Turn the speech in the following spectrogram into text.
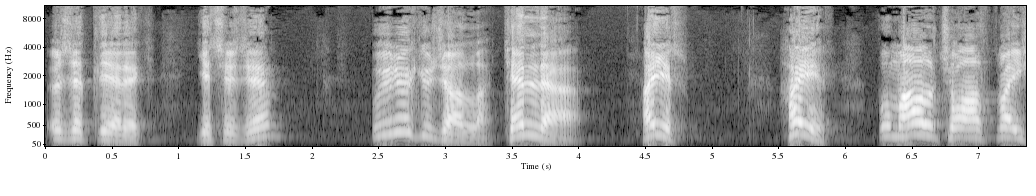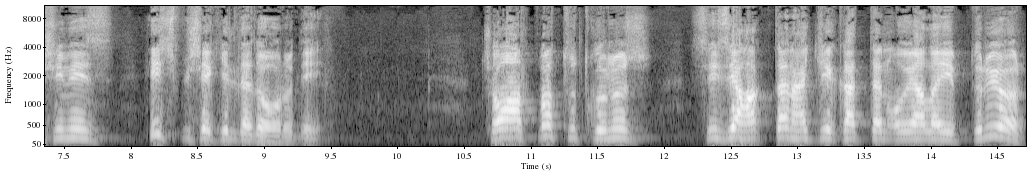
özetleyerek geçeceğim. Buyuruyor ki Yüce Allah. Kella. Hayır. Hayır. Bu mal çoğaltma işiniz hiçbir şekilde doğru değil. Çoğaltma tutkunuz sizi haktan hakikatten oyalayıp duruyor.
